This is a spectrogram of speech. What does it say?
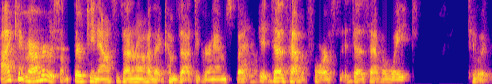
I can't remember, I heard it was some 13 ounces. I don't know how that comes out to grams, but it does have a force. It does have a weight to it.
